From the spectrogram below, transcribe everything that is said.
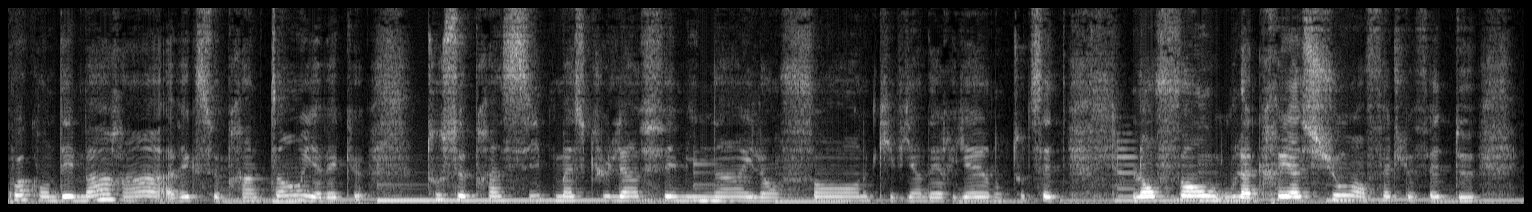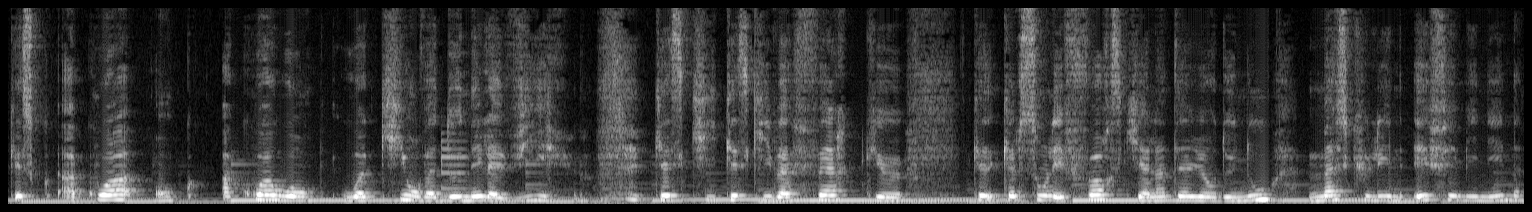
quoi qu'on démarre hein, avec ce printemps et avec tout ce principe masculin, féminin et l'enfant qui vient derrière, donc toute cette l'enfant ou la création en fait, le fait de à quoi à quoi ou, à qui on va donner la vie, qu'est-ce qui qui va faire que quelles sont les forces qui, à l'intérieur de nous, masculines et féminines,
